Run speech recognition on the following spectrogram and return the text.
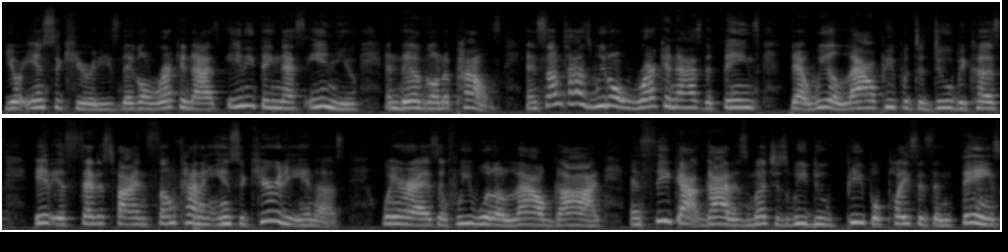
your insecurities they're gonna recognize anything that's in you and they're gonna pounce and sometimes we don't recognize the things that we allow people to do because it is satisfying some kind of insecurity in us Whereas if we would allow God and seek out God as much as we do people, places, and things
